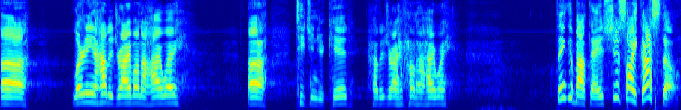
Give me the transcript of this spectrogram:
Uh, learning how to drive on a highway, uh, teaching your kid how to drive on a highway. Think about that. It's just like us, though.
